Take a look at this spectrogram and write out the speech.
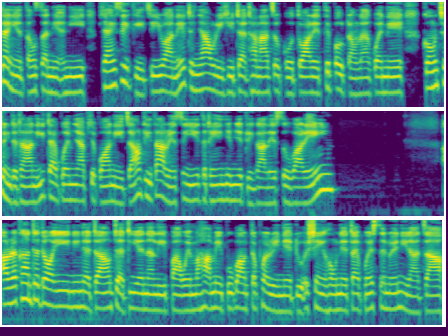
တိုင်ရင်30နှစ်အနီးပြိုင်းစိကေကြီးရွာနဲ့တညဝရီဟီတက်ဌာနချုပ်ကိုသွားတဲ့တစ်ပုတ်တောင်လမ်းကွဲနဲ့ကုန်းချိန်တရားနီးတိုက်ပွဲများဖြစ်ပွားနေကြောင်းဒေသတွင်စစ်ရေးသတင်းရင်းမြစ်တွေကလည်းဆိုပါတယ် အာရခတက်တော်ဤနီနဲ့တောင်းတက် DNL ပါဝင်မဟာမိတ်ပူးပေါင်းတပ်ဖွဲ့တွေနဲ့အတူအရှိန်ဟုန်နဲ့တိုက်ပွဲဆင်နွှဲနေတာကြောင့်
